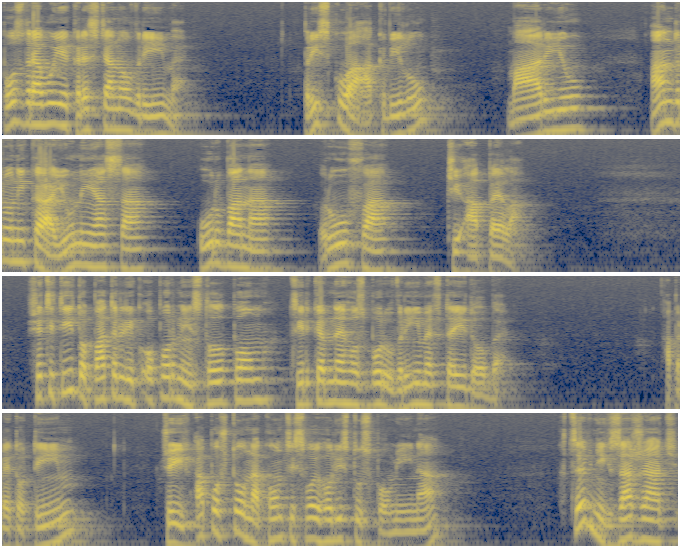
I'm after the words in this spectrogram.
pozdravuje kresťanov v Ríme. Prisku a Akvilu, Máriu, Andronika Juniasa, Urbana, Rúfa či Apela. Všetci títo patrili k oporným stĺpom cirkevného zboru v Ríme v tej dobe. A preto tým, že ich apoštol na konci svojho listu spomína, chce v nich zažať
